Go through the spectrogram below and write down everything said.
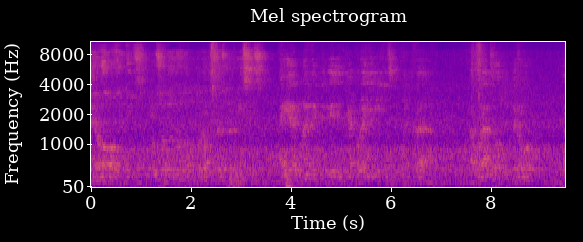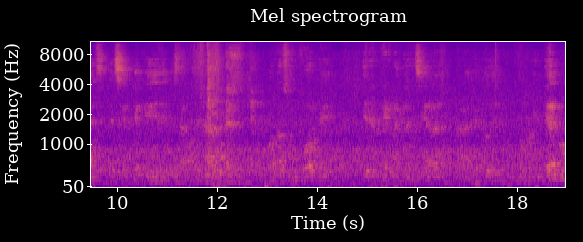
Pero nosotros no otorgamos los permisos. Hay alguna gente que ya por ahí se encuentra laborando, pero es, es gente que está condenada por su uniforme, tienen regla credenciada para efecto de control interno,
